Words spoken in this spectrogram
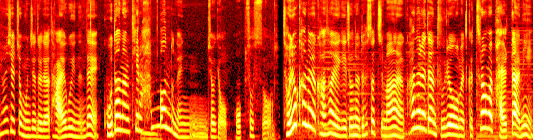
현실적 문제들 내가 다 알고 있는데 고단한 티를 한 번도 낸 적이 없, 없었어. 저녁 하늘 가사 얘기 전에도 했었지만 하늘에 대한 두려움의 그 트라우마 발단이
